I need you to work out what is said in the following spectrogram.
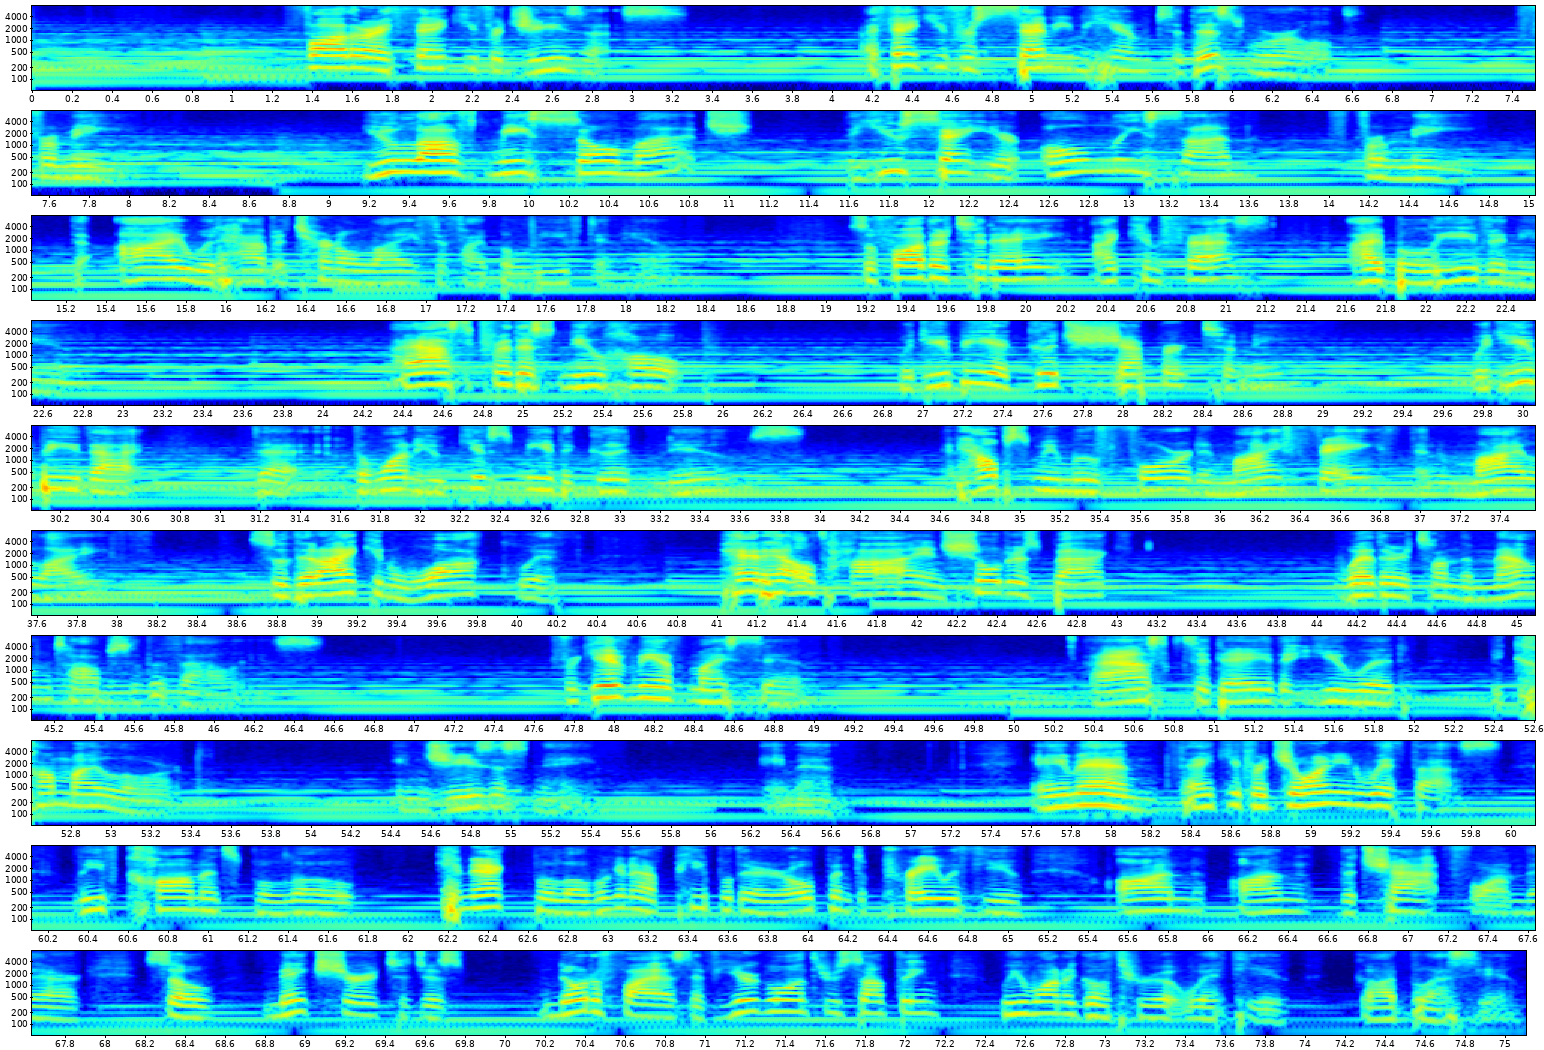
Father, I thank you for Jesus. I thank you for sending him to this world for me. You loved me so much that you sent your only Son for me, that I would have eternal life if I believed in him. So, Father, today I confess I believe in you. I ask for this new hope. Would you be a good shepherd to me? Would you be that the, the one who gives me the good news and helps me move forward in my faith and my life? so that I can walk with head held high and shoulders back, whether it's on the mountaintops or the valleys. Forgive me of my sin. I ask today that you would become my Lord. In Jesus' name, amen. Amen. Thank you for joining with us. Leave comments below, connect below. We're going to have people that are open to pray with you on on the chat form there. So make sure to just notify us if you're going through something. We want to go through it with you. God bless you.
